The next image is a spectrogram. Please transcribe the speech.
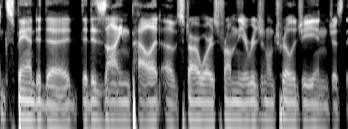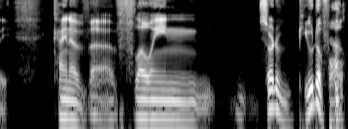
expanded the the design palette of Star Wars from the original trilogy and just the kind of uh, flowing, sort of beautiful.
